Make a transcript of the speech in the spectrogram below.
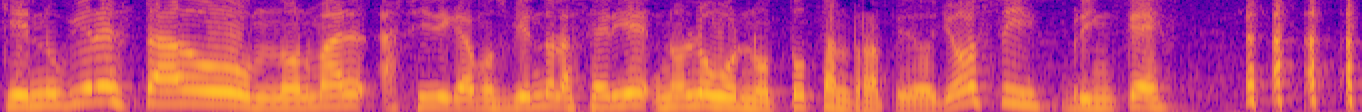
quien hubiera estado normal, así digamos, viendo la serie, no lo notó tan rápido. Yo sí, brinqué.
